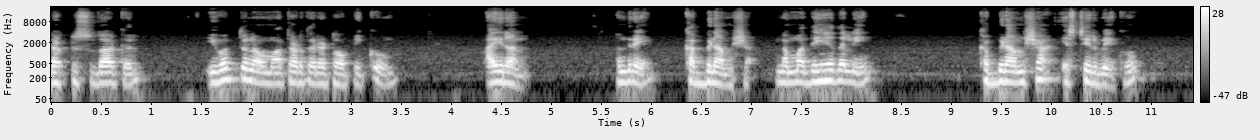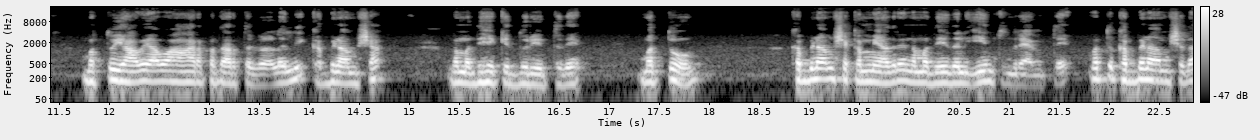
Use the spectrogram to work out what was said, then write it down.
ಡಾಕ್ಟರ್ ಸುಧಾಕರ್ ಇವತ್ತು ನಾವು ಮಾತಾಡ್ತಾ ಇರೋ ಟಾಪಿಕ್ಕು ಐರನ್, ಅಂದರೆ ಕಬ್ಬಿಣಾಂಶ. ನಮ್ಮ ದೇಹದಲ್ಲಿ ಕಬ್ಬಿಣಾಂಶ ಎಷ್ಟಿರಬೇಕು ಮತ್ತು ಯಾವ ಯಾವ ಆಹಾರ ಪದಾರ್ಥಗಳಲ್ಲಿ ಕಬ್ಬಿಣಾಂಶ ನಮ್ಮ ದೇಹಕ್ಕೆ ದೊರೆಯುತ್ತದೆ ಮತ್ತು ಕಬ್ಬಿಣಾಂಶ ಕಮ್ಮಿ ಆದರೆ ನಮ್ಮ ದೇಹದಲ್ಲಿ ಏನು ತೊಂದರೆ ಆಗುತ್ತೆ ಮತ್ತು ಕಬ್ಬಿಣಾಂಶದ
